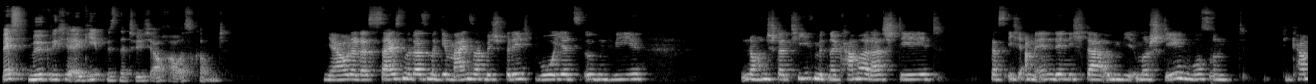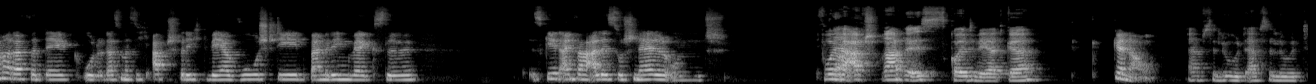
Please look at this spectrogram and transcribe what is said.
bestmögliche Ergebnis natürlich auch rauskommt. Ja, oder das sei es nur, dass man gemeinsam bespricht, wo jetzt irgendwie noch ein Stativ mit einer Kamera steht, dass ich am Ende nicht da irgendwie immer stehen muss und die Kamera verdeckt oder dass man sich abspricht, wer wo steht beim Ringwechsel. Es geht einfach alles so schnell und. Vorher ja. Absprache ist Gold wert, gell? Genau. Absolut, absolut.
